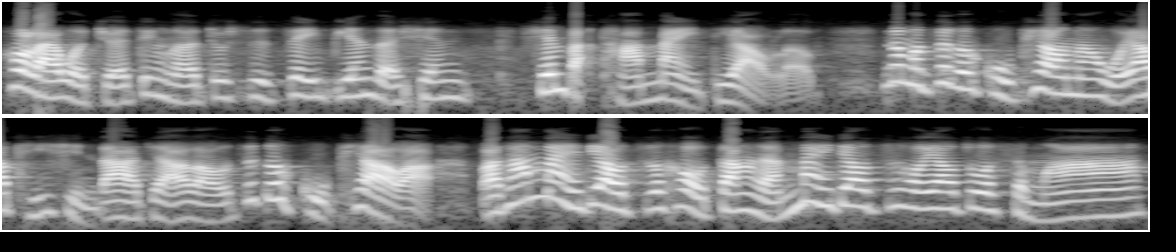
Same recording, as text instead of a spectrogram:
后来我决定了，就是这边的先先把它卖掉了。那么这个股票呢，我要提醒大家了，这个股票啊，把它卖掉之后，当然卖掉之后要做什么啊？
